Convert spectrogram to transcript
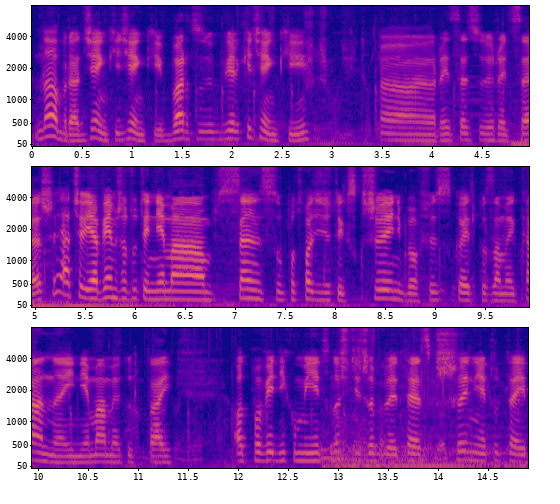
Dobra, dzięki, dzięki. Bardzo wielkie dzięki. E, rycerz, rycerz. Ja, czy ja wiem, że tutaj nie ma sensu podchodzić do tych skrzyń, bo wszystko jest pozamykane i nie mamy tutaj odpowiednich umiejętności, żeby te skrzynie tutaj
